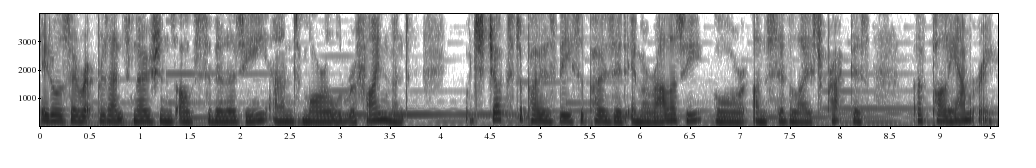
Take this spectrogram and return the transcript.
It also represents notions of civility and moral refinement which juxtapose the supposed immorality or uncivilized practice of polyamory,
